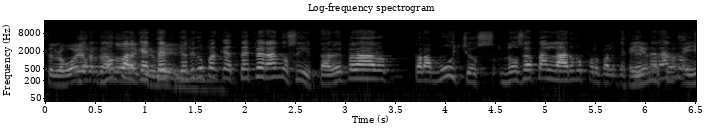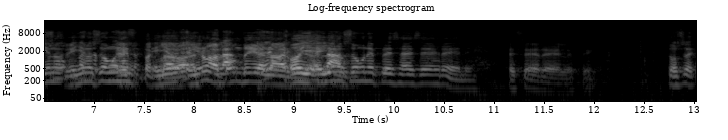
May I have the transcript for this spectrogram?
te lo voy a No, tratar no, de para que esté, yo digo para que esté esperando, sí, tal vez para, para muchos no sea tan largo, pero para el que esté Ellos no esperando... son- ellos no- ellos no son que un pueda. Eso está ellos- claro. ellos- no, hasta la- un día largo. Oye, ellos no son una empresa SRL. SRL, sí. Entonces,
